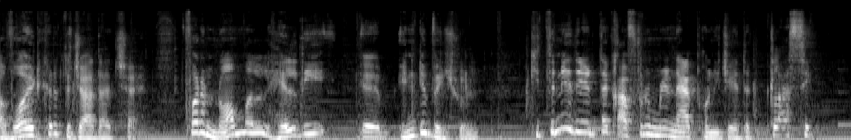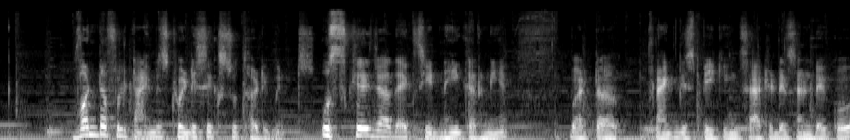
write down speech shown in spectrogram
अवॉइड करें तो ज़्यादा अच्छा है। For a normal healthy individual कितनी देर तक आफ्टर मिनट नैप होनी चाहिए? The classic wonderful time is twenty six to thirty minutes उसके ज़्यादा एक्सीड नहीं करनी है। But frankly speaking Saturday Sunday को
